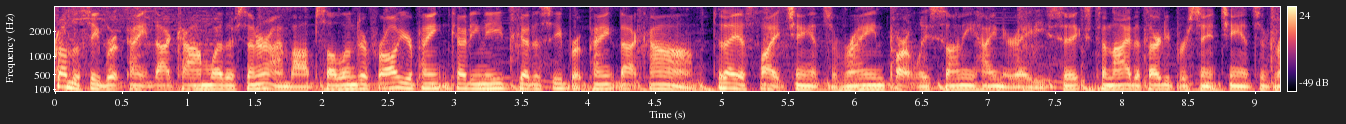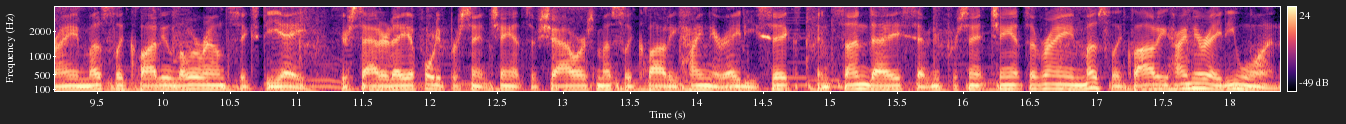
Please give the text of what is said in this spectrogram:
From the SeabrookPaint.com Weather Center, I'm Bob Sullender. For all your paint and coating needs, go to SeabrookPaint.com. Today, a slight chance of rain, partly sunny, high near 86. Tonight, a 30% chance of rain, mostly cloudy, low around 68. Your Saturday, a 40% chance of showers, mostly cloudy, high near 86. And Sunday, 70% chance of rain, mostly cloudy, high near 81.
